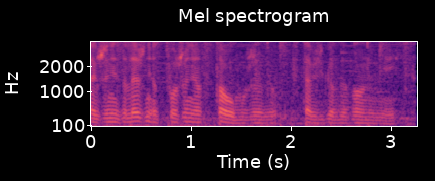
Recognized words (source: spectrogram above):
Także niezależnie od położenia stołu możemy ustawić go w dowolnym miejscu.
